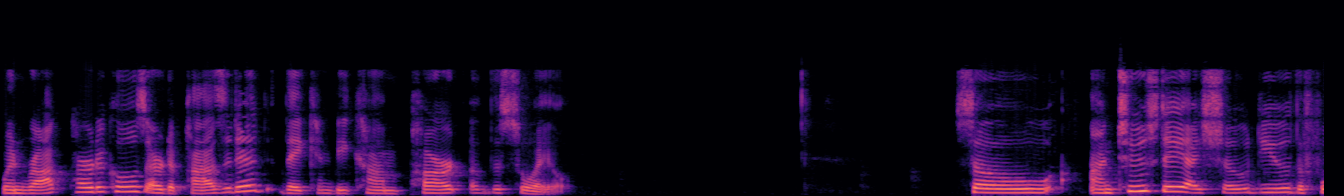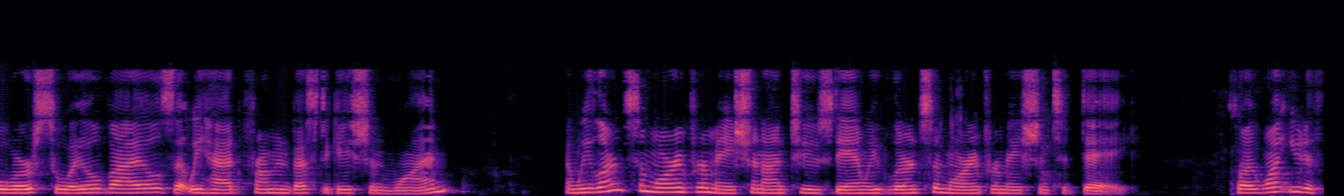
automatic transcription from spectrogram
When rock particles are deposited, they can become part of the soil. So on Tuesday, I showed you the four soil vials that we had from investigation one. And we learned some more information on Tuesday and we've learned some more information today. So I want you to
